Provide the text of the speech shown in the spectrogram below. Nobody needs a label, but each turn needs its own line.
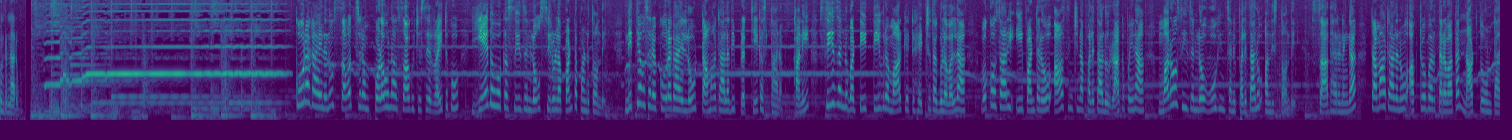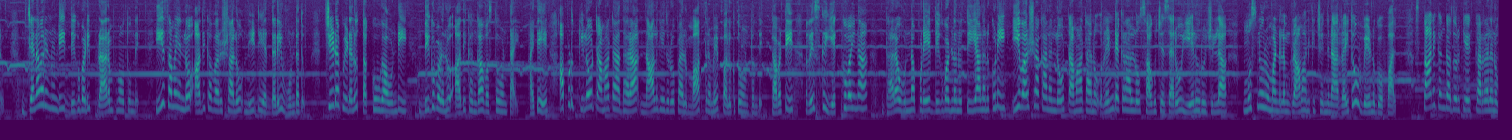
చెప్పుకుంటున్నారు
కూరగాయలను సంవత్సరం పొడవునా సాగు చేసే రైతుకు ఏదో ఒక సీజన్లో సిరుల పంట పండుతోంది. నిత్యావసర కూరగాయల్లో టమాటాలది ప్రత్యేక స్థానం. కానీ సీజన్ను బట్టి తీవ్ర మార్కెట్ హెచ్చుతగ్గుల వల్ల ఒక్కోసారి ఈ పంటలో ఆశించిన ఫలితాలు రాకపోయినా మరో సీజన్లో ఊహించని ఫలితాలు అందిస్తోంది. సాధారణంగా టమాటాలను అక్టోబర్ తర్వాత నాటుతూ ఉంటారు. జనవరి నుండి దిగుబడి ప్రారంభమవుతుంది. ఈ సమయంలో అధిక వర్షాలు నీటి ఎద్దడి ఉండదు. చీడపీడలు తక్కువగా ఉండి దిగుబడులు అధికంగా వస్తూ ఉంటాయి. అయితే అప్పుడు కిలో టమాటా ధర నాలుగైదు రూపాయలు మాత్రమే పలుకుతూ ఉంటుంది. కాబట్టి రిస్క్ ఎక్కువైనా ధర ఉన్నప్పుడే దిగుబడులను తీయాలనుకుని ఈ వర్షాకాలంలో టమాటాను రెండెకరాల్లో సాగు చేశారు ఏలూరు జిల్లా ముస్నూరు మండలం గ్రామానికి చెందిన రైతు వేణుగోపాల్. స్థానికంగా దొరికే కర్రలను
